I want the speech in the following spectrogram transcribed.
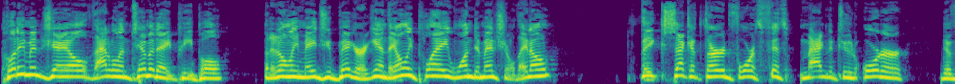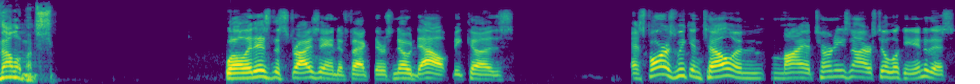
Put him in jail. That'll intimidate people but it only made you bigger. Again, they only play one dimensional. They don't think second, third, fourth, fifth magnitude order developments. Well, it is the Streisand effect. There's no doubt because, as far as we can tell, and my attorneys and I are still looking into this,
